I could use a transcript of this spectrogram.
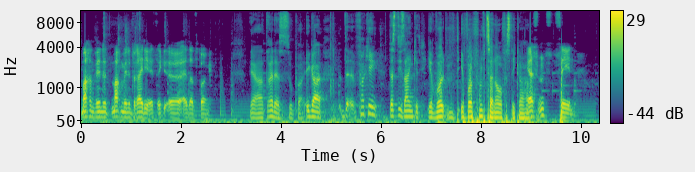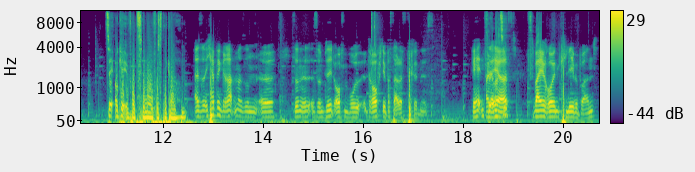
Machen wir eine, machen wir eine 3DS-Ersatzbank. Ja, 3DS ist super. Egal. D fucking das Design-Kit. Ihr wollt, ihr wollt 15 Euro für Sticker haben. Erstens 10. Zeh- Okay, ihr wollt 10 Euro für Sticker haben. Also ich habe hier gerade mal so ein, äh, so, eine, so ein Bild offen, wo draufsteht, was da alles drin ist. Wir hätten zuerst zwei Rollen Klebeband.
